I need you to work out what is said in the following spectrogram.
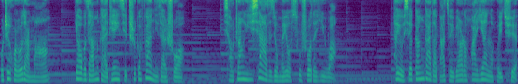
我这会儿有点忙，要不咱们改天一起吃个饭，你再说。”小张一下子就没有诉说的欲望，他有些尴尬地把嘴边的话咽了回去，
